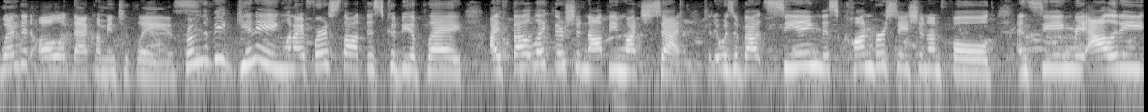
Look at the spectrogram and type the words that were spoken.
When did all of that come into place? From the beginning, when I first thought this could be a play, I felt like there should not be much set. That it was about seeing this conversation unfold and seeing reality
